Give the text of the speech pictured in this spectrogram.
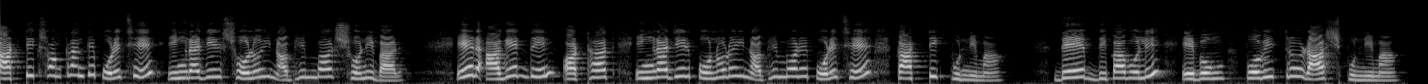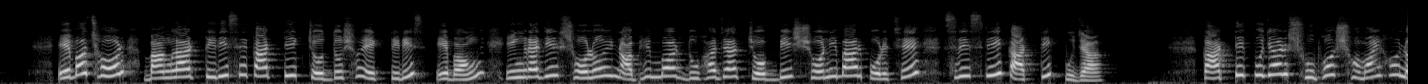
কার্তিক সংক্রান্তি পড়েছে ইংরাজির ষোলোই নভেম্বর শনিবার। এর আগের দিন, অর্থাৎ ইংরাজির পনেরোই নভেম্বরে পড়েছে কার্তিক পূর্ণিমা, দেব দীপাবলি এবং পবিত্র রাস পূর্ণিমা। এবছর বাংলার তিরিশে কার্তিক চোদ্দোশো একতিরিশ এবং ইংরাজির ষোলোই নভেম্বর দু শনিবার পড়েছে শ্রী শ্রী কার্তিক পূজা। কার্তিক পূজার শুভ সময় হল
